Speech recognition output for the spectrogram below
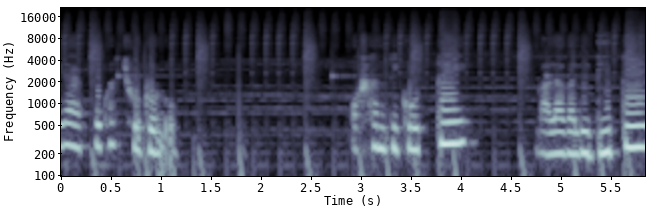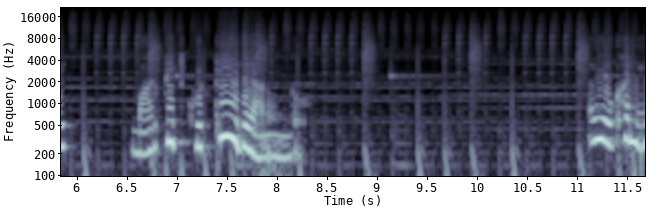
এরা এক প্রকার ছোট লোক। অশান্তি করতে, গালাগালি দিতে, মারপিট করতে এদের আনন্দ। আমি ওখানে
